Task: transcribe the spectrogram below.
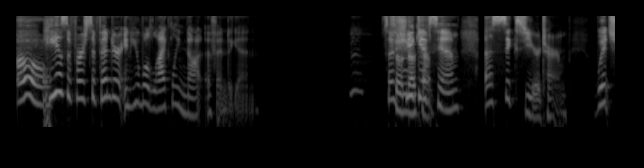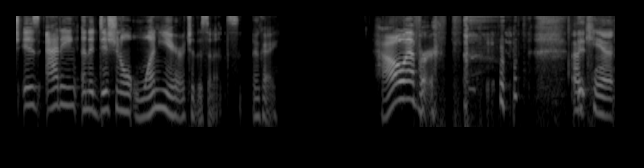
oh, He is the first offender and he will likely not offend again. Hmm. So, So she no gives him a six year term, which is adding an additional one year to the sentence. Okay. However, I it- can't.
